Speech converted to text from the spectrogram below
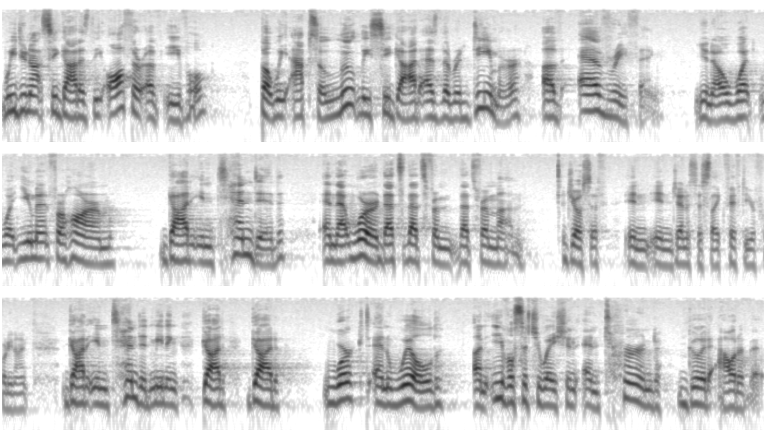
we do not see God as the author of evil, but we absolutely see God as the redeemer of everything. You know, what, what you meant for harm, God intended, and that word, that's, that's from, that's from um, Joseph in, in Genesis like 50 or 49. God intended, meaning God, God worked and willed an evil situation and turned good out of it.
